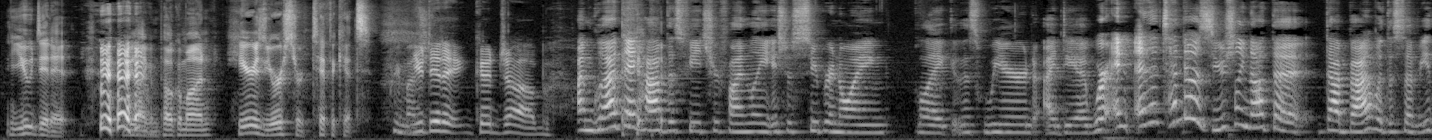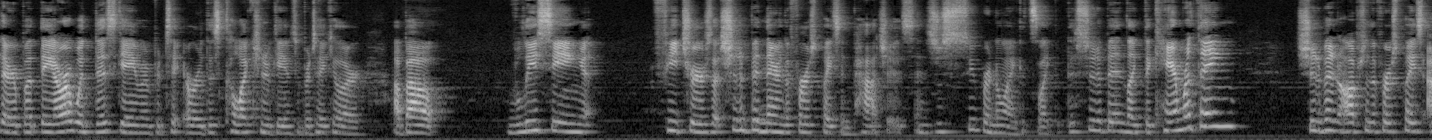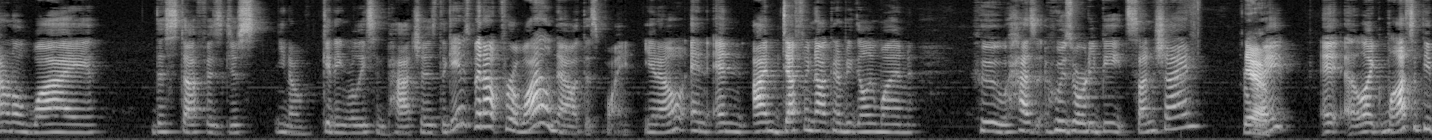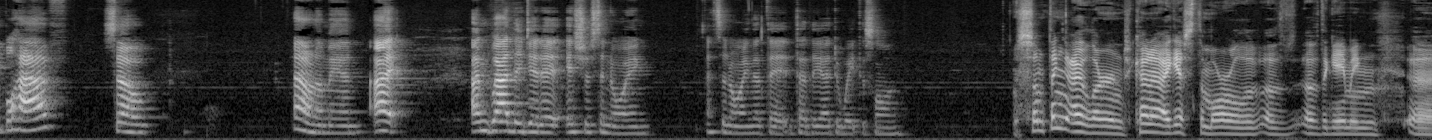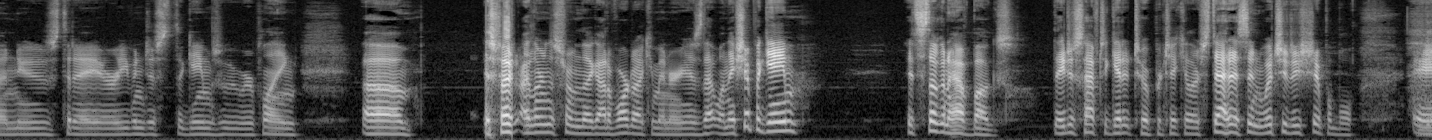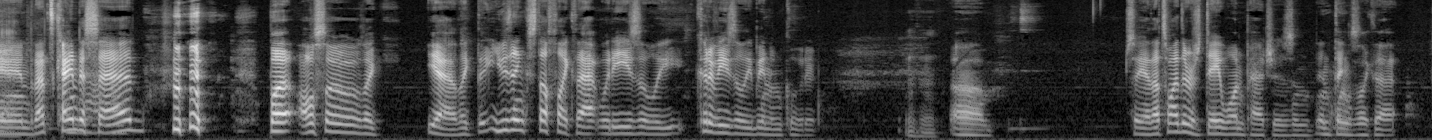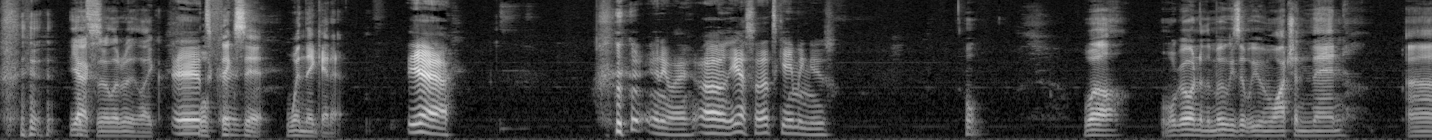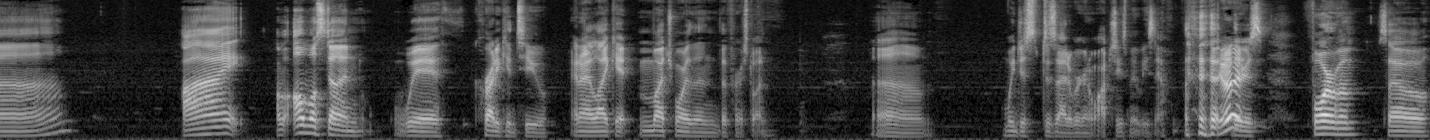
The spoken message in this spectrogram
You did it. Like in Pokemon. Here's your certificate. Pretty much. You did it. Good job. I'm glad they have this feature finally. It's just super annoying, like this weird idea where and, and Nintendo is usually not that that bad with this stuff either, but they are with this game in particular or this collection of games in particular about releasing features that should have been there in the first place in patches, and it's just super annoying. It's like this should have been like the camera thing should have been an option in the first place. I don't know why this stuff is just you know getting released in patches. The game's been out for a while now at this point you know? And and i'm definitely not going to be the only one who has who's already beat sunshine Yeah. right? It, like lots of people have. So i don't know man. I i'm glad they did it. It's just annoying. It's annoying that they that they had to wait this long Something I learned, kind of, I guess, the moral of, of, of the gaming uh, news today, or even just the games we were playing. Um, especially, I learned this from the God of War documentary, is that when they ship a game, it's still going to have bugs. They just have to get it to a particular status in which it is shippable. And that's kind of Wow. sad. but also, like, yeah, like, the, you think stuff like that would easily, could have easily been included. Mhm. Um, so yeah, that's why there's day one patches and, and things like that. yeah, because they're literally like, we'll fix it when they get it. Yeah. anyway, uh, yeah, so that's gaming news. Well, we'll go into the movies that we've been watching then. Um, I I'm almost done with Karate Kid 2, and I like it much more than the first one. Um, we just decided we're gonna watch these movies now. there's four of them, so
